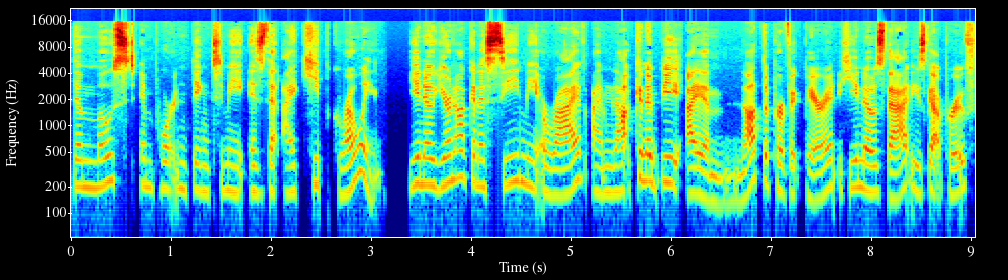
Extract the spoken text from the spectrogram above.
the most important thing to me is that I keep growing. You know, you're not going to see me arrive. I'm not going to be, I am not the perfect parent. He knows that. He's got proof.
